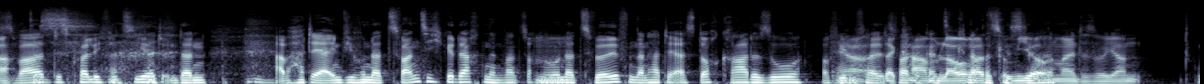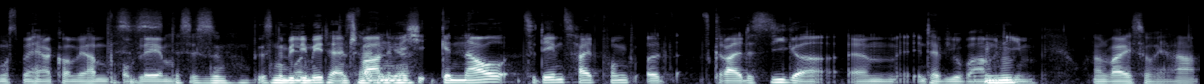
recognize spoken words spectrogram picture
erst, es war disqualifiziert. und dann, aber hatte er irgendwie 120 gedacht und dann waren es doch nur 112 und dann hatte er es doch gerade so. Auf jeden Ja, Fall, da kam Laura zu mir und meinte so, Jan, du musst mal herkommen, wir haben ein das Problem. Ist, das, ist, das ist eine Millimeterentscheidung. Das war ja. nämlich genau zu dem Zeitpunkt, als gerade das Sieger-Interview war Mhm. mit ihm. Und dann war ich so, ja,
